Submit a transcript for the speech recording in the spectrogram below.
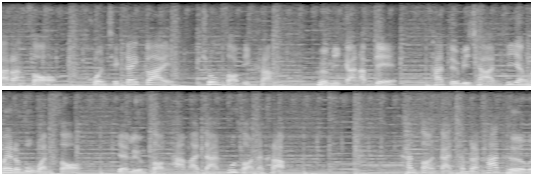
ตารางสอบ ควรเช็คใกล้ๆช่วงสอบอีกครั้ง เพื่อมีการอัปเดต ถ้าเจอวิชาที่ยังไม่ระบุวันสอบ อย่าลืมสอบถามอาจารย์ผู้สอนนะครับ ขั้นตอนการชำระค่าเทอม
